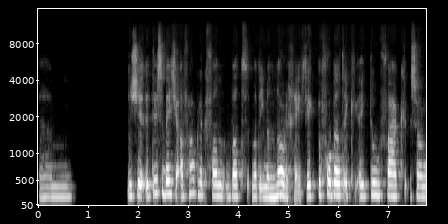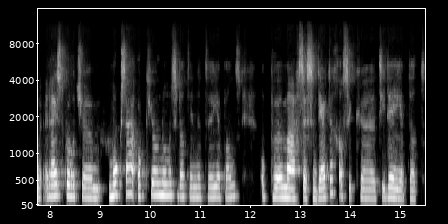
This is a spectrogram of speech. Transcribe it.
Ehm, dus je, het is een beetje afhankelijk van wat, wat iemand nodig heeft. Ik, bijvoorbeeld, ik, ik doe vaak zo'n rijstkorreltje moxa, okyo noemen ze dat in het eh, Japans, op eh, maag 36. Als ik het idee heb dat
